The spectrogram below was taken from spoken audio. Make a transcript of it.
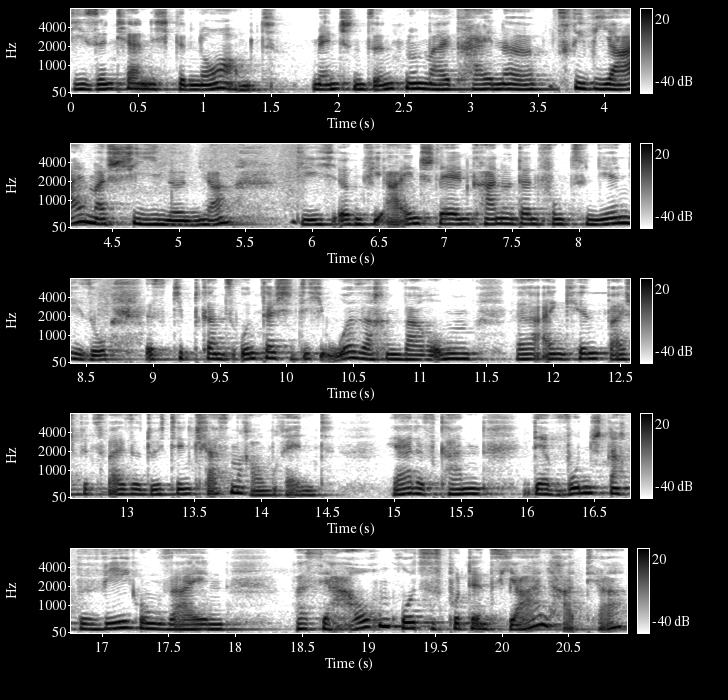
Die sind ja nicht genormt. Menschen sind nun mal keine Trivialmaschinen, ja, die ich irgendwie einstellen kann und dann funktionieren die so. Es gibt ganz unterschiedliche Ursachen, warum äh, ein Kind beispielsweise durch den Klassenraum rennt. Ja, das kann der Wunsch nach Bewegung sein, was ja auch ein großes Potenzial hat, ja.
